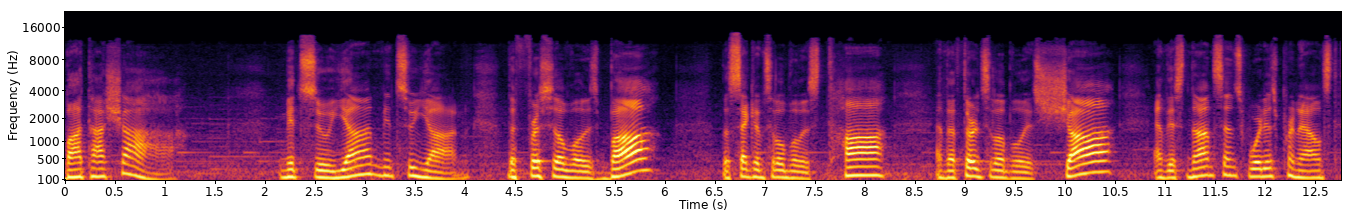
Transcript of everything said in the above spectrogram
Batasha. Mitsuyan, Mitsuyan. The first syllable is Ba, the second syllable is Ta, and the third syllable is Sha, and this nonsense word is pronounced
